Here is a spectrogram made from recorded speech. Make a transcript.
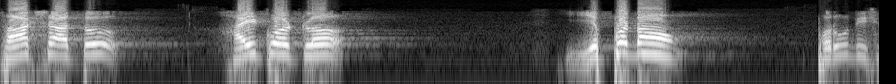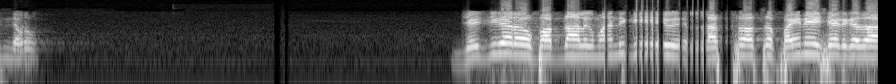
సాక్షాత్తు హైకోర్టులో ఇప్పటం పరువు తీసింది ఎవరు? జడ్జి గారు పద్నాలుగు మందికి లక్ష లక్ష పైన వేసాడు కదా.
